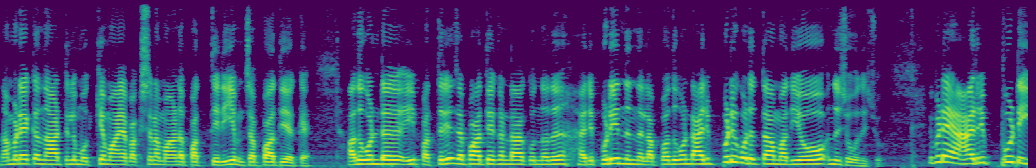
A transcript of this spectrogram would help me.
നമ്മുടെയൊക്കെ നാട്ടിൽ മുഖ്യമായ ഭക്ഷണമാണ് പത്തിരിയും ചപ്പാത്തിയൊക്കെ. അതുകൊണ്ട് ഈ പത്തിരിയും ചപ്പാത്തിയൊക്കെ ഉണ്ടാക്കുന്നത് അരിപ്പൊടിയിൽ നിന്നല്ല. അപ്പോൾ അതുകൊണ്ട് അരിപ്പൊടി കൊടുത്താൽ മതിയോ എന്ന് ചോദിച്ചു. ഇവിടെ അരിപ്പൊടി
